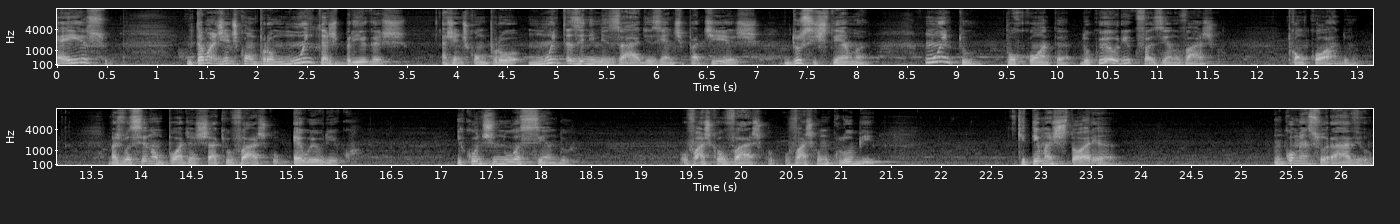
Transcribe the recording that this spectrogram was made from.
É isso. Então a gente comprou muitas brigas, a gente comprou muitas inimizades e antipatias do sistema, muito por conta do que o Eurico fazia no Vasco, concordo, mas você não pode achar que o Vasco é o Eurico. E continua sendo. O Vasco é o Vasco. O Vasco é um clube que tem uma história incomensurável,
